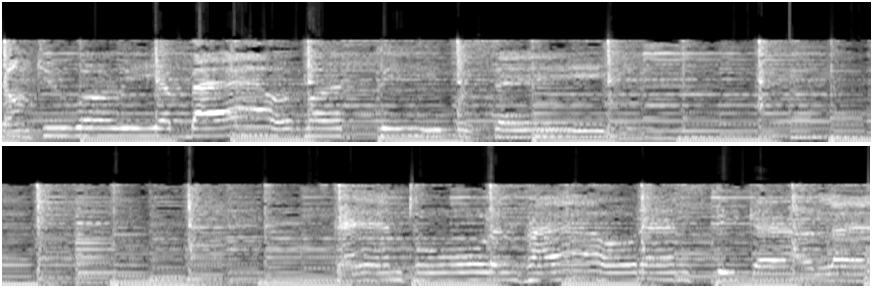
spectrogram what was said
Don't you worry about what people say. Stand tall and proud and speak out loud.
